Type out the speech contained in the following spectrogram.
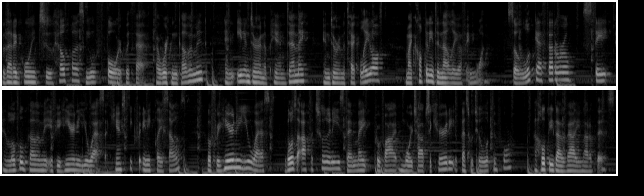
that are going to help us move forward with that. I work in government, and even during the pandemic and during the tech layoff, my company did not lay off anyone. So look at federal, state, and local government if you're here in the US. I can't speak for any place else, but for here in the US, those are opportunities that might provide more job security if that's what you're looking for. I hope you got value out of this.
